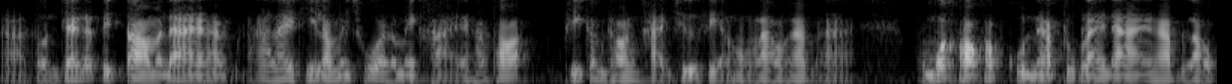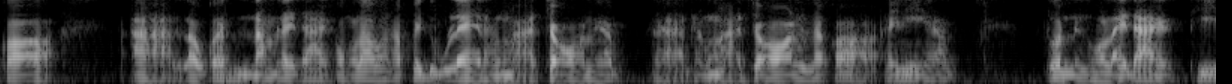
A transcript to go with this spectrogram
อ่าสนใจก็ติดต่อมาได้นะครับ อะไรที่เราไม่ชัวร์เราไม่ขายนะครับ เพราะ พี่กำธรขายชื่อเสียงของเราครับอ่าผมก็ขอขอบคุณนะครับทุกรายได้นะครับ เราก็อ่าเราก็นำรายได้ของเรานะครับ ไปดูแลทั้งหมาจรครับอ่าทั้งหมาจรแล้วก็ไอ้นี่ครับ ส่วนหนึ่งของรายได้ที่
